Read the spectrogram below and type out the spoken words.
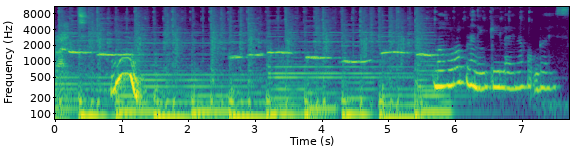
Right. Woo! Mahurot na ning kilay na ko, guys.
